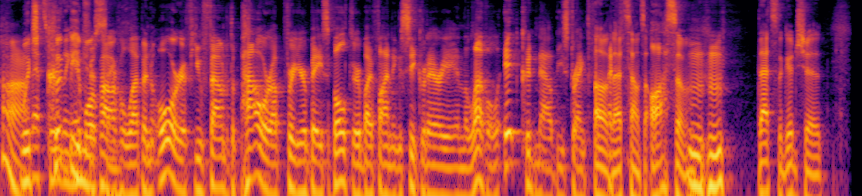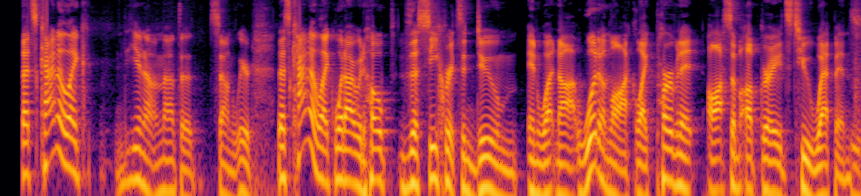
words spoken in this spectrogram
Huh. which could really be a more powerful weapon. Or if you found the power up for your base bolter by finding a secret area in the level, it could now be strength Oh, that sounds awesome. hmm That's the good shit. That's kind of like, you know, not to sound weird. That's kind of like what I would hope the secrets in Doom and whatnot would unlock, like permanent, awesome upgrades to weapons.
